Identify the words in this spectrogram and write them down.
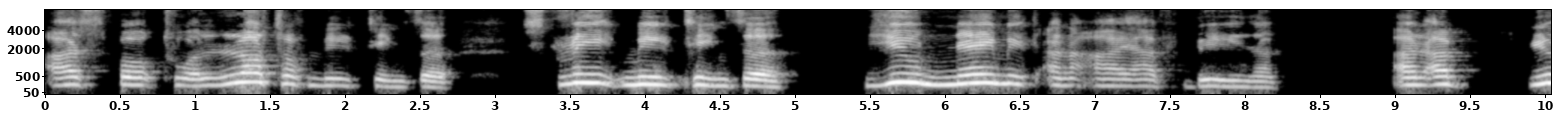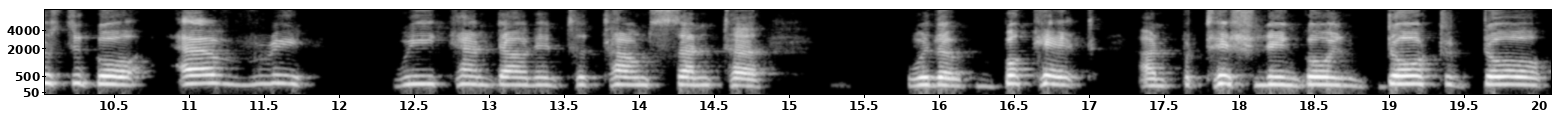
I spoke to a lot of meetings, uh, street meetings, uh, you name it, and I have been. And I used to go every weekend down into town centre with a bucket and petitioning, going door to door,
